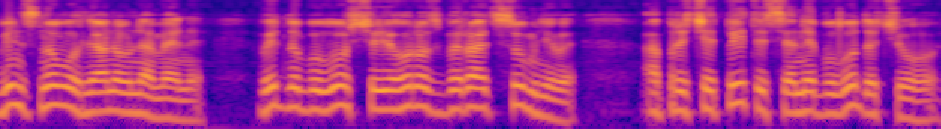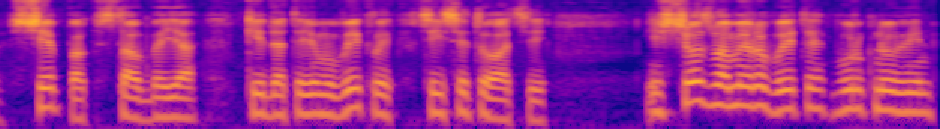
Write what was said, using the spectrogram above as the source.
Він знову глянув на мене. Видно було, що його розбирають сумніви, а причепитися не було до чого. Ще пак став би я кидати йому виклик в цій ситуації. І що з вами робити? буркнув він.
